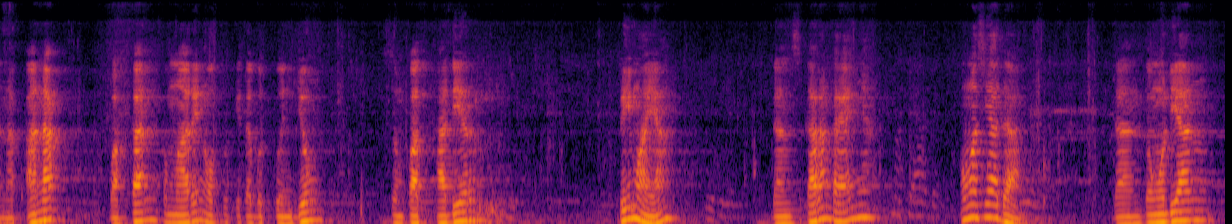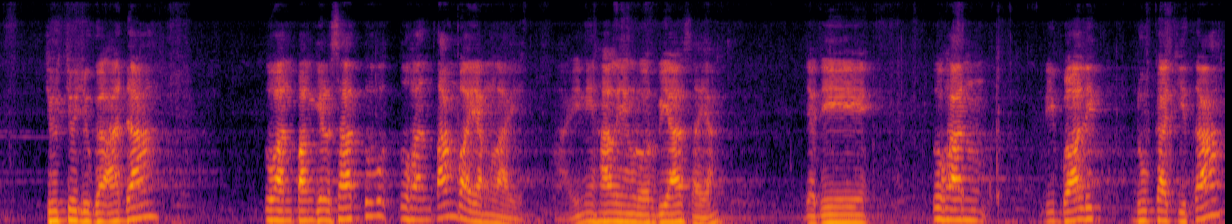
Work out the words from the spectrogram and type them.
anak-anak, bahkan kemarin waktu kita berkunjung sempat hadir prima ya, dan sekarang kayaknya oh masih ada, dan kemudian cucu juga ada, Tuhan panggil satu, Tuhan tambah yang lain. Nah ini hal yang luar biasa ya. Jadi Tuhan di balik duka cita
